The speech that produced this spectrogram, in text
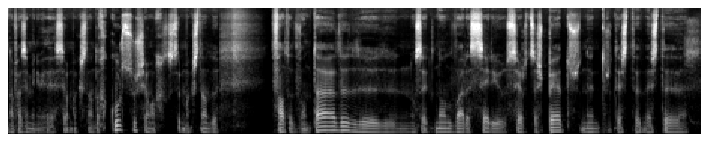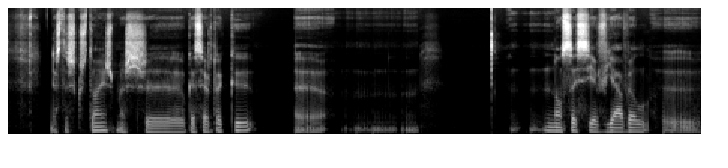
não faço a mínima ideia. Se é uma questão de recursos, se é uma, se é uma questão de, de, falta de vontade, de, de, não sei, de não levar a sério certos aspectos dentro desta, desta, destas questões, mas uh, o que é certo é que uh, não sei se é viável uh,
